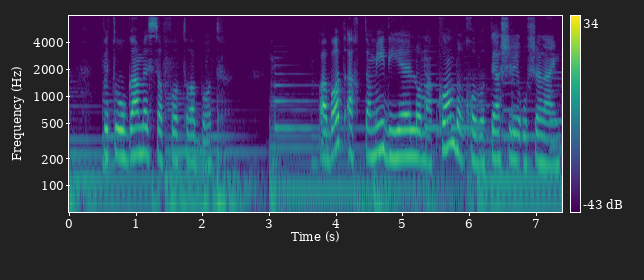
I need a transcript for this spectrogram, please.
ותורגם לשפות רבות. רבות, אך תמיד יהיה לו מקום ברחובותיה של ירושלים.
